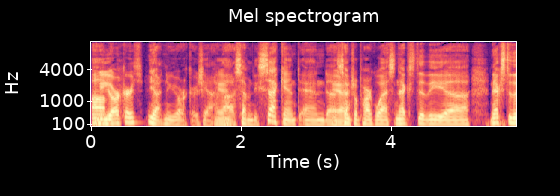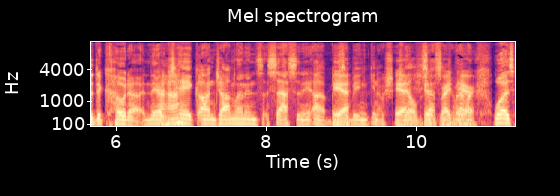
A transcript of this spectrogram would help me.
Um, New Yorkers? Yeah, New Yorkers. Yeah, Yeah. Seventy Second and uh, Yeah. Central Park West, next to the uh, next to the Dakota, and their Uh-huh. take on John Lennon's assassination, uh, basically Yeah. being you know killed, assassinated, right whatever, there. was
